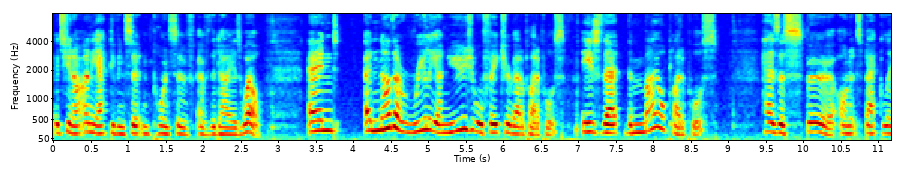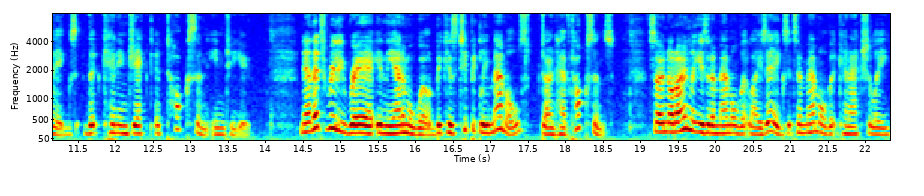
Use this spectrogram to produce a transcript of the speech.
it's you know, only active in certain points of, of the day as well. And another really unusual feature about a platypus is that the male platypus has a spur on its back legs that can inject a toxin into you. Now, that's really rare in the animal world because typically mammals don't have toxins. So, not only is it a mammal that lays eggs, it's a mammal that can actually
